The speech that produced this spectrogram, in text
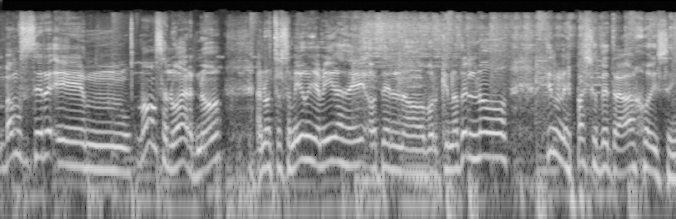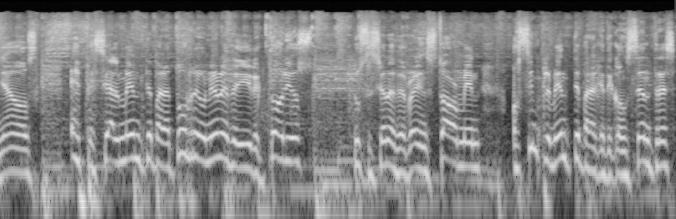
Vamos a hacer, vamos a saludar, ¿no? A nuestros amigos y amigas de Hotel No, porque en Hotel No tienen espacios de trabajo diseñados especialmente para tus reuniones de directorios, tus sesiones de brainstorming o simplemente para que te concentres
